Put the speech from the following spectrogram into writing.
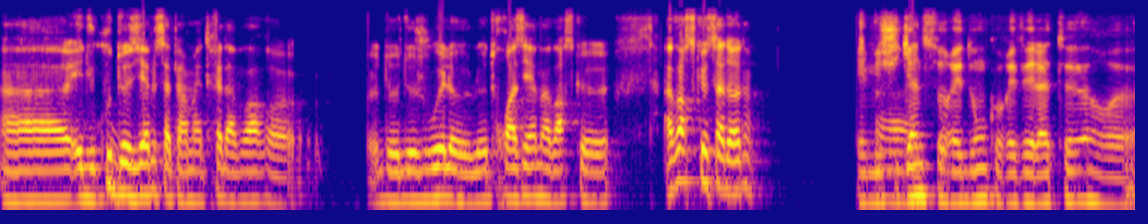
Euh, Et du coup, deuxième, ça permettrait d'avoir de, de jouer le, le troisième, à voir ce que, à voir ce que ça donne. Et Michigan serait donc au révélateur euh,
